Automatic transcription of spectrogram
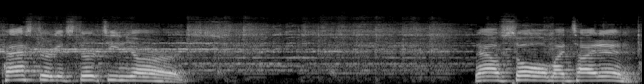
Pastor gets 13 yards. Now Sowell, my tight end,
